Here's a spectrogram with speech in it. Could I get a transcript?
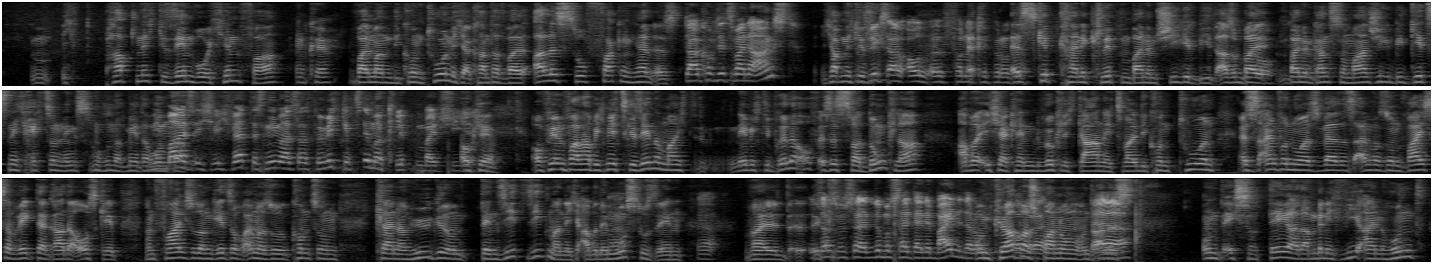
ich habe nicht gesehen, wo ich hinfahre, Okay. weil man die Kontur nicht erkannt hat, weil alles so fucking hell ist. Da kommt jetzt meine Angst. Ich habe nicht Du fliegst au- au- äh, von der Klippe runter. Es gibt keine Klippen bei einem Skigebiet. Also bei, Oh. bei einem ganz normalen Skigebiet geht es nicht rechts und links 100 Meter runter. Niemals, ich, ich werde das niemals. Für mich gibt es immer Klippen bei Ski. Okay, auf jeden Fall habe ich nichts gesehen, dann ich, nehme ich die Brille auf. Es ist zwar dunkler, aber ich erkenne wirklich gar nichts, weil die Konturen, es ist einfach nur, als wäre das einfach so ein weißer Weg, der geradeaus geht. Dann fahre ich so, dann geht es auf einmal so, kommt so ein kleiner Hügel und den sieht, sieht man nicht, aber den musst du sehen. Ja. Weil. äh, Sonst musst du, halt, du musst halt deine Beine darauf und Körperspannung und Ja. alles. Und ich so, Digga, dann bin ich wie ein Hund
